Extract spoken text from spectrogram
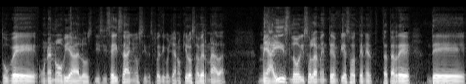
tuve una novia a los 16 años y después digo, ya no quiero saber nada, me aíslo y solamente empiezo a tener, tratar de, de,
